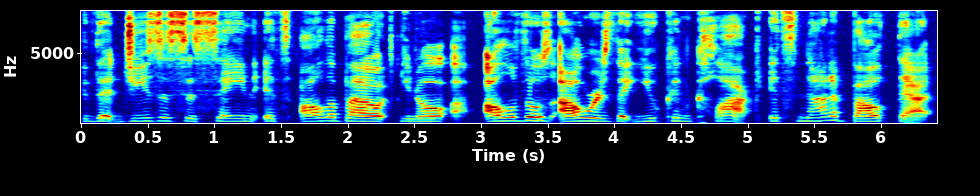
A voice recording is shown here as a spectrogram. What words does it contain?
that Jesus is saying it's all about, you know, all of those hours that you can clock. It's not about that.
